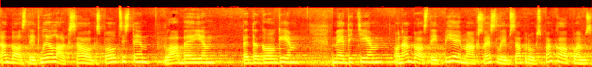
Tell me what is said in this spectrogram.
atbalstīt lielākas algas policistiem, glābējiem, pedagogiem mediķiem un atbalstīt pieejamākus veselības aprūpas pakalpojumus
